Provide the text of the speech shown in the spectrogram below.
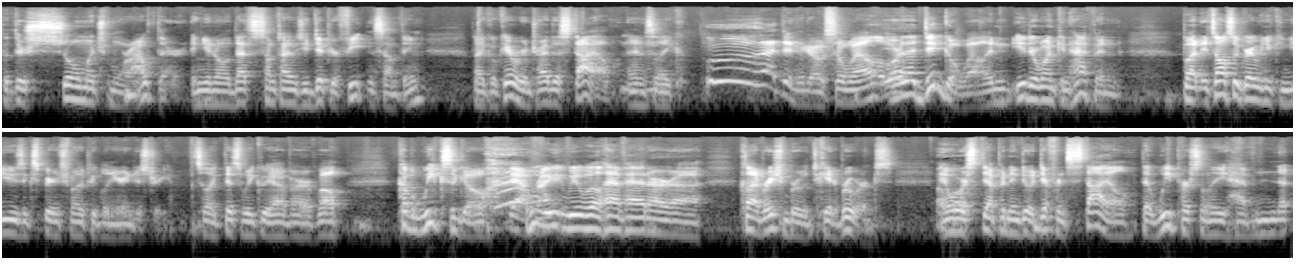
but there's so much more out there. And you know that's sometimes you dip your feet in something, like okay, we're gonna try this style, and it's like, ooh, that didn't go so well, or that did go well, and either one can happen. But it's also great when you can use experience from other people in your industry. So like this week we have our well, a couple weeks ago, Yeah, we, right. we will have had our uh, collaboration brew with Decatur Brewworks, and we're stepping into a different style that we personally have n-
